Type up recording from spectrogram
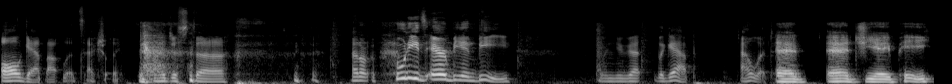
all Gap outlets, actually. I just, uh, I don't. Who needs Airbnb when you got the Gap outlet? Air Air GAP.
